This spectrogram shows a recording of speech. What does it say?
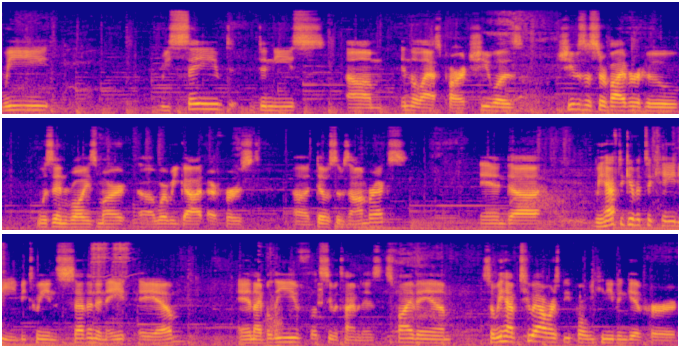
we we saved Denise um, in the last part. She was she was a survivor who was in Roy's Mart, uh, where we got our first uh, dose of Zombrex, and uh, we have to give it to Katie between 7 and 8 a.m. And I believe, let's see what time it is. It's 5 a.m. So we have two hours before we can even give her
